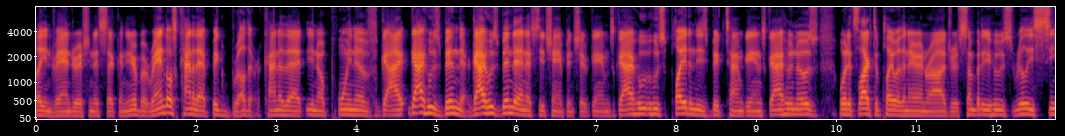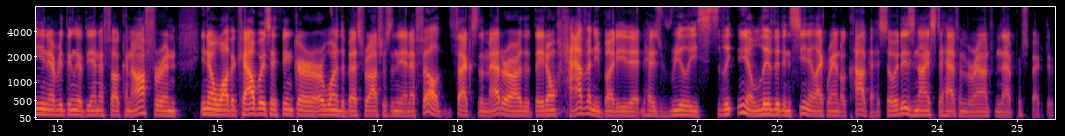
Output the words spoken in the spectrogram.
Leighton Vander Esch in his second year. But Randall's kind of that big brother, kind of that, you know, point of guy, guy who's been there, guy who's been to NFC championship games, guy who, who's played in these big time games, guy who knows what it's like to play with an Aaron Rodgers, somebody who's really seen everything that the NFL can offer. And, you know, while the Cowboys, I think, are, are one of the best rosters in the NFL, the facts of the matter are that they don't have anybody that has really you know lived it and seen it like Randall Cobb has. So it is nice to have him around from that perspective.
